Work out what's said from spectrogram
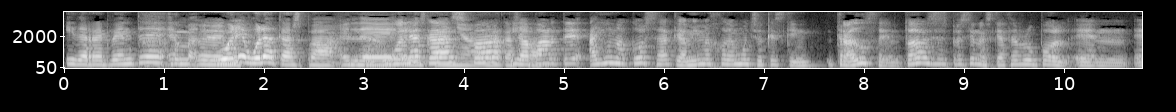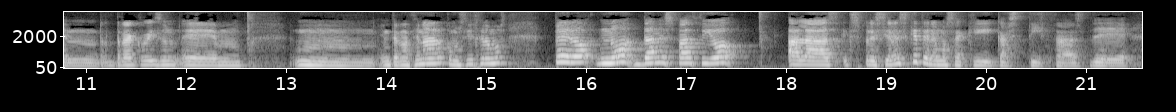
Y de repente em, Eh, huele, huele a caspa el de, el huele de a España, caspa, huele a y aparte hay una cosa que a mí me jode mucho que es que traducen todas las expresiones que hace RuPaul en, en Drag Race eh, mm, internacional, como si dijéramos, pero no dan espacio a las expresiones que tenemos aquí castizas de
